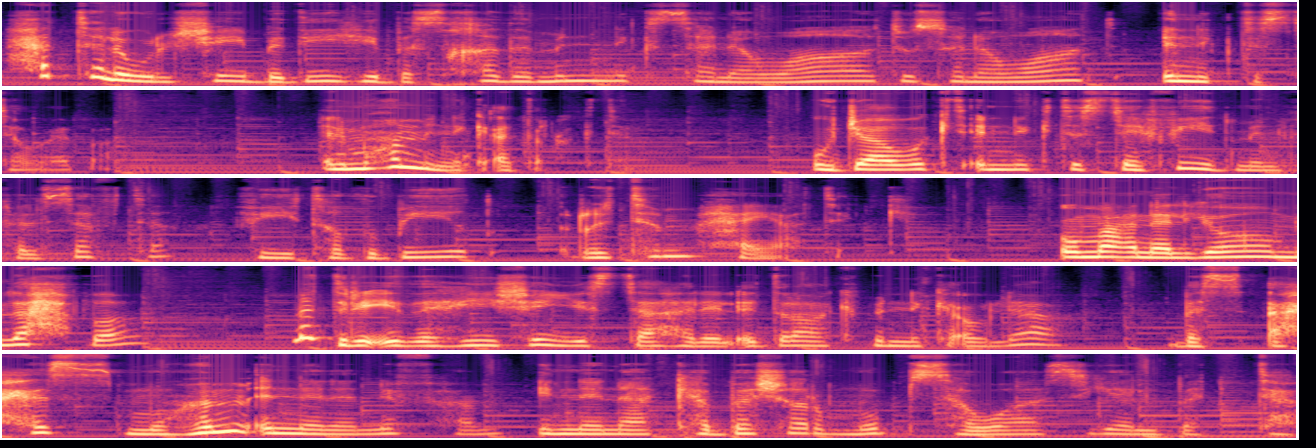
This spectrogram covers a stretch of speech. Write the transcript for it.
حتى لو الشيء بديهي بس خذ منك سنوات وسنوات إنك تستوعبه. المهم إنك أدركته. وجاء وقت إنك تستفيد من فلسفته في تضبيط رتم حياتك. ومعنا اليوم لحظة ما أدري إذا هي شيء يستاهل الإدراك منك أو لا بس أحس مهم إننا نفهم إننا كبشر مو بسواسية البتة.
